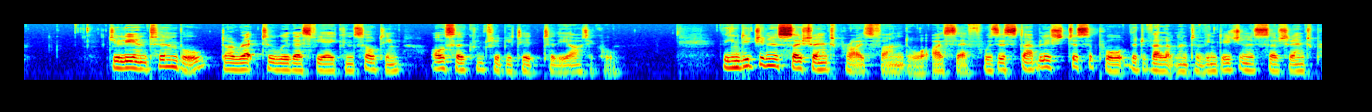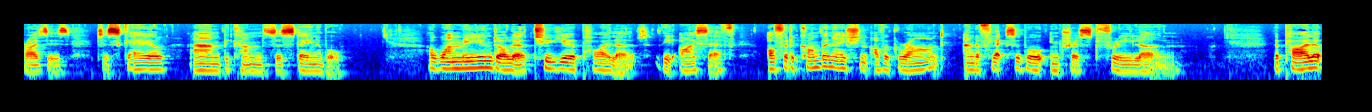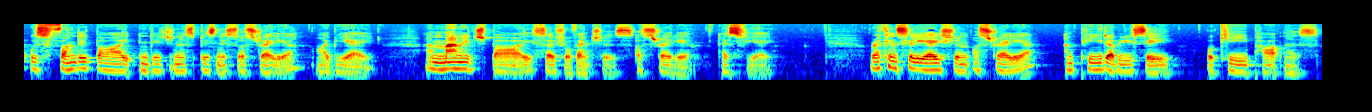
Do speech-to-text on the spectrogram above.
Gillian Turnbull, director with SVA Consulting, also contributed to the article. The Indigenous Social Enterprise Fund, or ISEF, was established to support the development of Indigenous social enterprises to scale and become sustainable. A $1 million two year pilot, the ISEF, offered a combination of a grant and a flexible interest free loan. The pilot was funded by Indigenous Business Australia, IBA, and managed by Social Ventures Australia, SVA. Reconciliation Australia and PwC were key partners.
